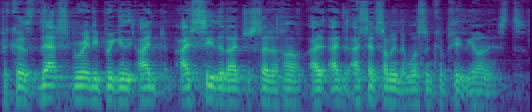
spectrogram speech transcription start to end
because that's really bringing. I, I see that I just said a half. I, I, I said something that wasn't completely honest.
